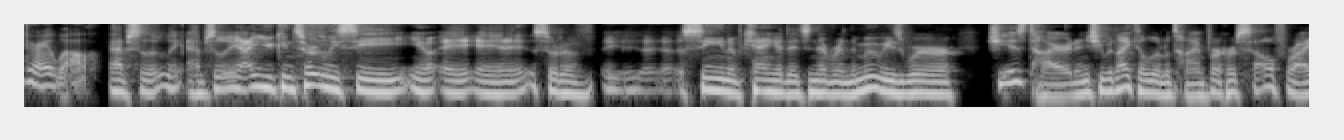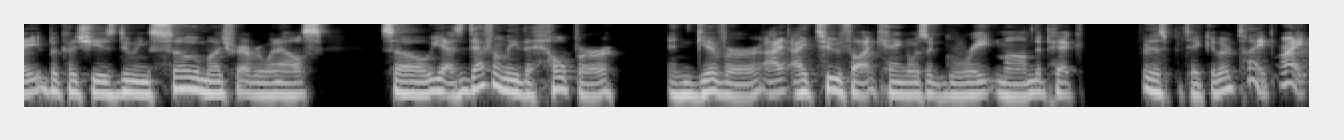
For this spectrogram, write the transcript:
very well. Absolutely, absolutely. You can certainly see, you know, a, a sort of a, a scene of Kanga that's never in the movies where she is tired and she would like a little time for herself, right? Because she is doing so much for everyone else. So yes, definitely the helper and giver. I, I too thought Kanga was a great mom to pick for this particular type. All right.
